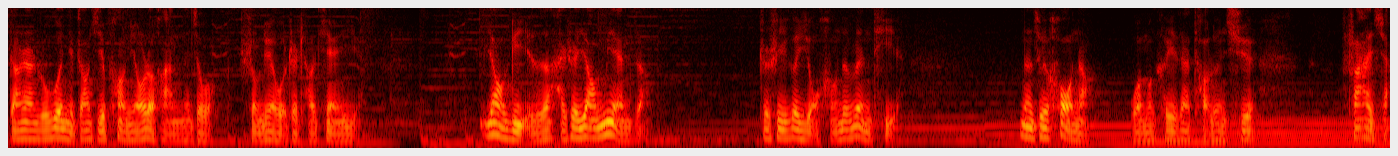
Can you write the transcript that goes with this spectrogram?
当然，如果你着急泡妞的话，那就省略我这条建议。要里子还是要面子，这是一个永恒的问题。那最后呢，我们可以在讨论区。发一下，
